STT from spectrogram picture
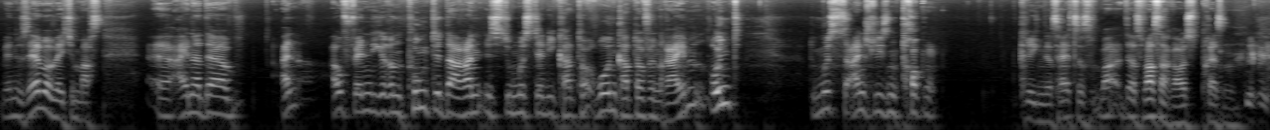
wenn du selber welche machst, äh, einer der an, aufwendigeren Punkte daran ist, du musst ja die Karto rohen Kartoffeln reiben und du musst sie anschließend trocken kriegen. Das heißt, das, das Wasser rauspressen. Mhm.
